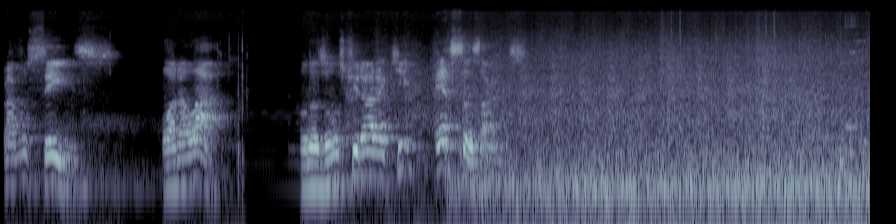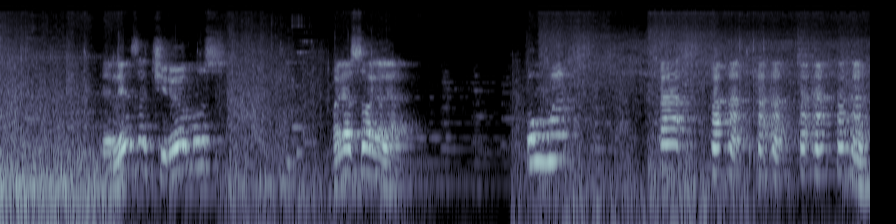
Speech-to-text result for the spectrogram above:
para vocês. Bora lá. Então nós vamos tirar aqui essas armas. Beleza? Tiramos. Olha só, galera. Uma. Ah, ah, ah,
